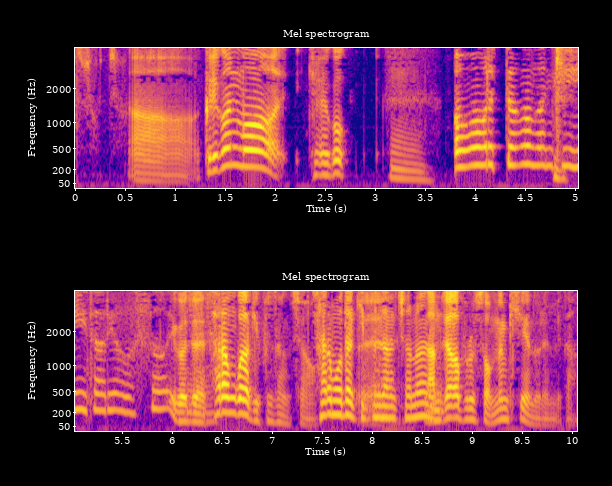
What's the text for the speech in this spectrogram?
좋죠. 아 그리고는 뭐 결국 음. 오랫동안 기다려왔어 이거죠. 네. 사랑보다 깊은 상처. 사랑보다 깊은 네. 상처는 남자가 부를 수 없는 키의 노래입니다.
